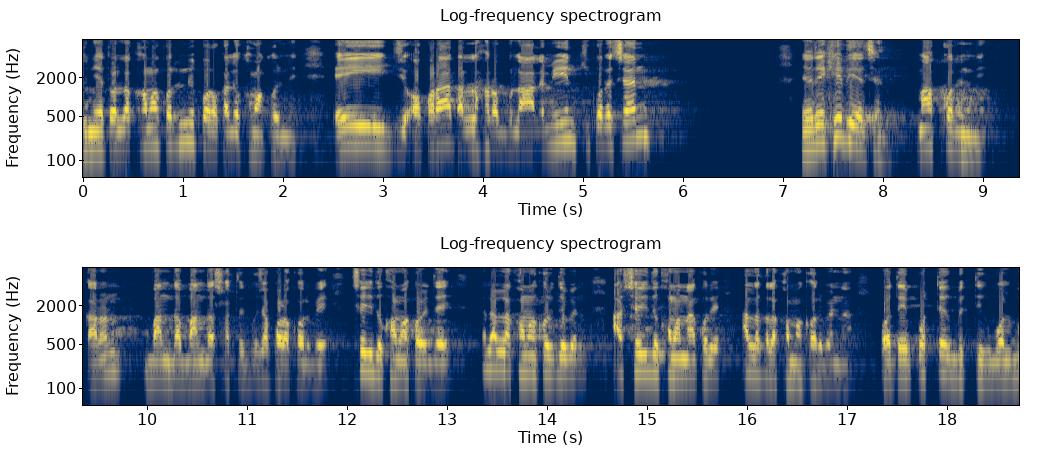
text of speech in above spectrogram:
দুনিয়াতে আল্লাহ ক্ষমা করেনি পরকালেও ক্ষমা করেনি এই যে অপরাধ আল্লাহ রব্বুল্লাহ আলমিন কি করেছেন? রেখে দিয়েছেন, মাফ করেননি। কারণ বান্দা বান্দার সাথে বোঝাপড়া করবে, সে যদি ক্ষমা করে দেয়, তাহলে আল্লাহ ক্ষমা করে দেবেন। আর সে যদি ক্ষমা না করে, আল্লাহ তালা ক্ষমা করবেন না। অতএব প্রত্যেক ব্যক্তিকে বলব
